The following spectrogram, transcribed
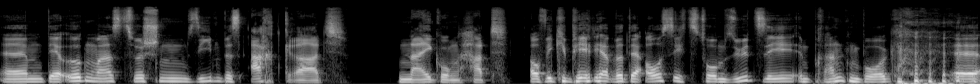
ähm, der irgendwas zwischen sieben bis acht Grad Neigung hat. Auf Wikipedia wird der Aussichtsturm Südsee in Brandenburg äh,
